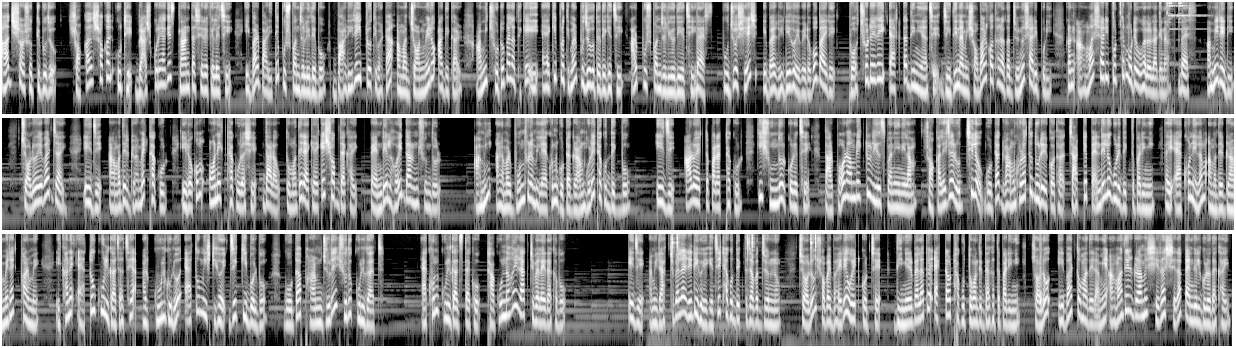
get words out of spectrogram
আজ সরস্বতী পুজো। সকাল সকাল উঠে ব্রাশ করে আগে স্নানটা সেরে ফেলেছি। এবার বাড়িতে পুষ্পাঞ্জলি দেব। বাড়ির এই প্রতিমাটা আমার জন্মেরও আগেকার। আমি ছোটবেলা থেকে এই একই প্রতিমার পুজো হতে দেখেছি আর পুষ্পাঞ্জলিও দিয়েছি। ব্যাস, পুজো শেষ, এবার রেডি হয়ে বেরোবো বাইরে। বছরের এই একটা দিনই আছে যেদিন আমি সবার কথা রাখার জন্য শাড়ি পরি। কারণ আমার শাড়ি পরতে মোটেও ভালো লাগে না। ব্যাস, আমি রেডি চলো এবার যাই। এই যে, আমাদের গ্রামের ঠাকুর। এরকম অনেক ঠাকুর আসে। দাঁড়াও, তোমাদের একে একে সব দেখাই। প্যান্ডেল হয় দারুণ সুন্দর। আমি আর আমার বন্ধুরা মিলে এখন গোটা গ্রাম ঘুরে ঠাকুর দেখব। এই যে আরও একটা পাড়ার ঠাকুর, কি সুন্দর করেছে। তারপর আমরা একটু রিলস বানিয়ে নিলাম। সকালে যা রোদ ছিল, গোটা গ্রাম ঘোরা তো দূরের কথা, চারটে প্যান্ডেলও ঘুরে দেখতে পারিনি। তাই এখন এলাম আমাদের গ্রামের এক ফার্মে এখানে এত কুল গাছ আছে, আর কুলগুলো এত মিষ্টি হয় যে কি বলব, গোটা ফার্ম জুড়ে শুধু কুল গাছ। এখন কুল গাছ দেখো, ঠাকুর না হয় রাত্রিবেলায় দেখাবো। এই যে, আমি রাত্রিবেলায় রেডি হয়ে গেছি ঠাকুর দেখতে যাবার জন্য। চলো সবাই বাইরে ওয়েট করছে। দিনের বেলা তো একটাও ঠাকুর তোমাদের দেখাতে পারিনি। চলো, এবার তোমাদের আমি আমাদের গ্রামের সেরা সেরা প্যান্ডেলগুলো দেখাই।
